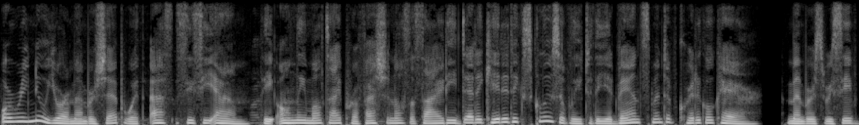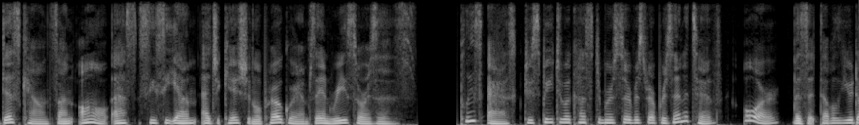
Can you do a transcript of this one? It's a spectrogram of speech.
or renew your membership with SCCM, the only multi professional society dedicated exclusively to the advancement of critical care. Members receive discounts on all SCCM educational programs and resources. Please ask to speak to a customer service representative or visit www.sccm.org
